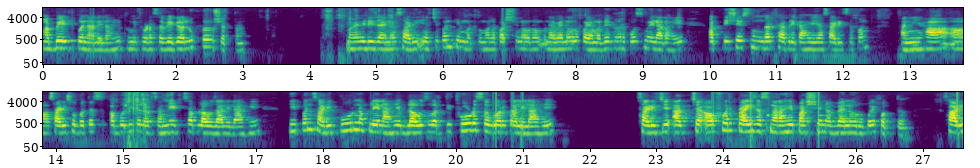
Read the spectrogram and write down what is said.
हा बेल्ट पण आलेला आहे. तुम्ही थोडासा वेगळा लुक करू शकता. बघा ही डिझायनर साडी याची पण किंमत तुम्हाला पाचशे नऊ नव्याण्णव रुपयामध्ये घरपोच मिळणार आहे. अतिशय सुंदर फॅब्रिक आहे या साडीचं पण. आणि हा साडीसोबतच अबोली कलरचा नेटचा ब्लाऊज आलेला आहे. ही पण साडी पूर्ण प्लेन आहे. ब्लाऊज वरती थोडस वर्क आलेलं आहे. साडीचे आजच्या ऑफर प्राइस असणार आहे पाचशे नव्याण्णव रुपये फक्त. साडी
